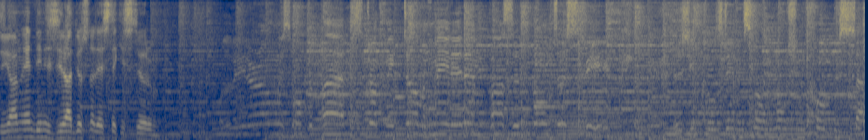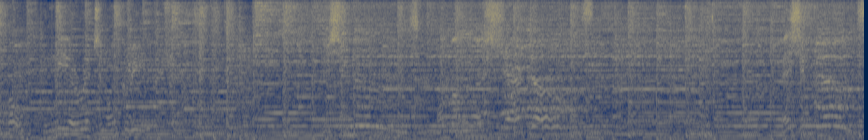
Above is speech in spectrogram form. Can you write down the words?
dünyanın en denizci radyosuna destek istiyorum. As you closed in in slow motion, quote the Sappho in the original Greek. Shadows. And she floats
